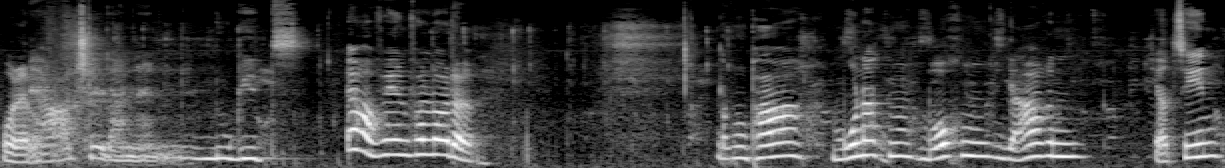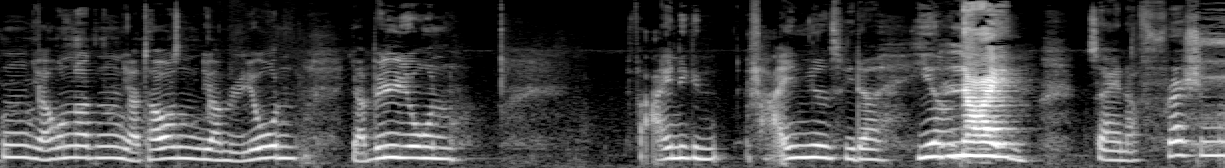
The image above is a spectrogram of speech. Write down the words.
whatever. Ja, chill dann, du geht's. Ja, auf jeden Fall, Leute. Nach ein paar Monaten, Wochen, Jahren, Jahrzehnten, Jahrhunderten, Jahrtausenden, Jahrmillionen, Jahrbillionen vereinigen, vereinigen wir uns wieder hier Nein! zu einer freshen,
